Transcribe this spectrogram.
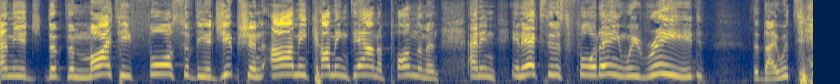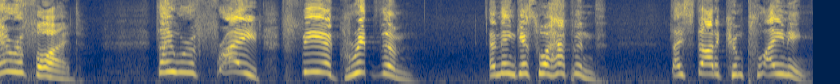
and the, the, the, mighty force of the Egyptian army coming down upon them. And, and in, in Exodus 14, we read that they were terrified. They were afraid. Fear gripped them. And then guess what happened? They started complaining.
